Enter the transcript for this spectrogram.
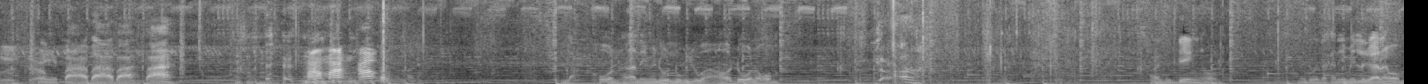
เลยแซ่บนี่ป๋าป๋าป๋าป๋ามามาครับหลักโคนขนาดนี้ไม่รู้หนูอยู่อะอ๋อโดนแล้วผมอันนี้เด้งครับผม ไม่โดนแต่คันนี้ไม่เหลือนะผม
